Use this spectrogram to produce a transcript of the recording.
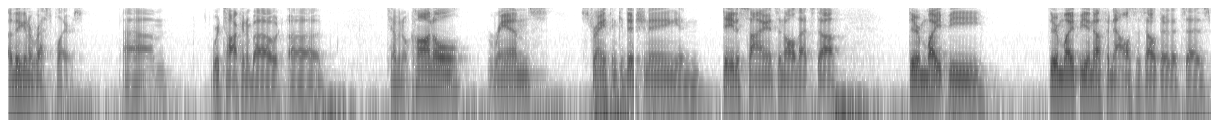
are they gonna rest players. Um, we're talking about uh, Kevin O'Connell, Rams strength and conditioning, and data science and all that stuff. There might be there might be enough analysis out there that says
